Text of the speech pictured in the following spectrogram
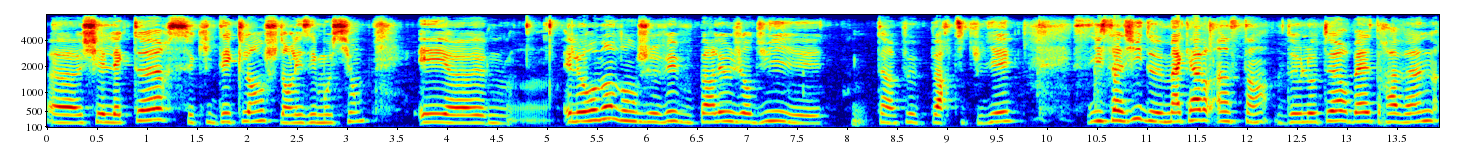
euh, chez le lecteur, ce qu'il déclenche dans les émotions. Et, euh, et le roman dont je vais vous parler aujourd'hui est un peu particulier. Il s'agit de Macabre Instinct de l'auteur Bess Draven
